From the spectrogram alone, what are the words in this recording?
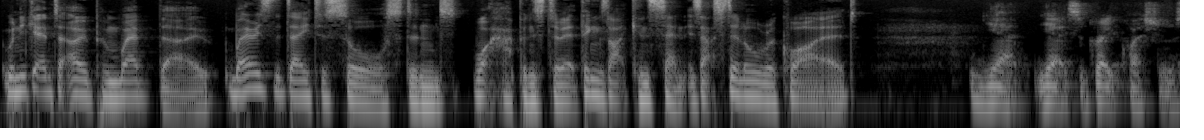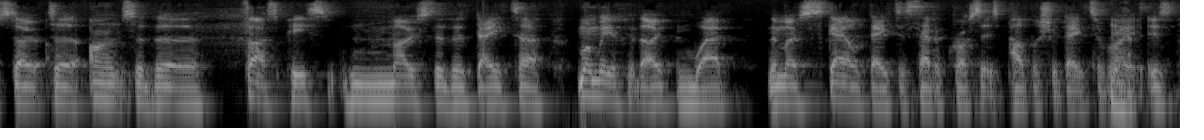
When you get into open web, though, where is the data sourced and what happens to it? Things like consent is that still all required? Yeah, yeah, it's a great question. So to answer the first piece, most of the data, when we look at the open web, the most scaled data set across it is publisher data, right? Yeah. Is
